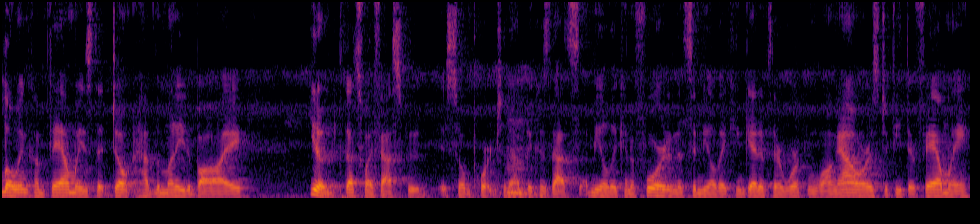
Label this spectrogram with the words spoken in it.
low income families that don't have the money to buy. You know, that's why fast food is so important to them because that's a meal they can afford and it's a meal they can get if they're working long hours to feed their family.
